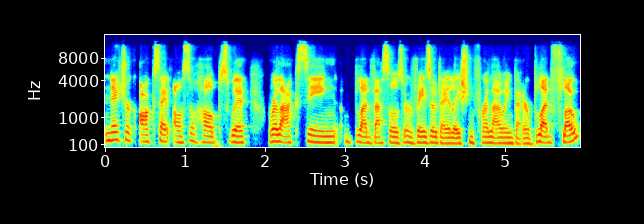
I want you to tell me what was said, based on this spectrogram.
nitric oxide also helps with relaxing blood vessels or vasodilation for allowing better blood flow.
